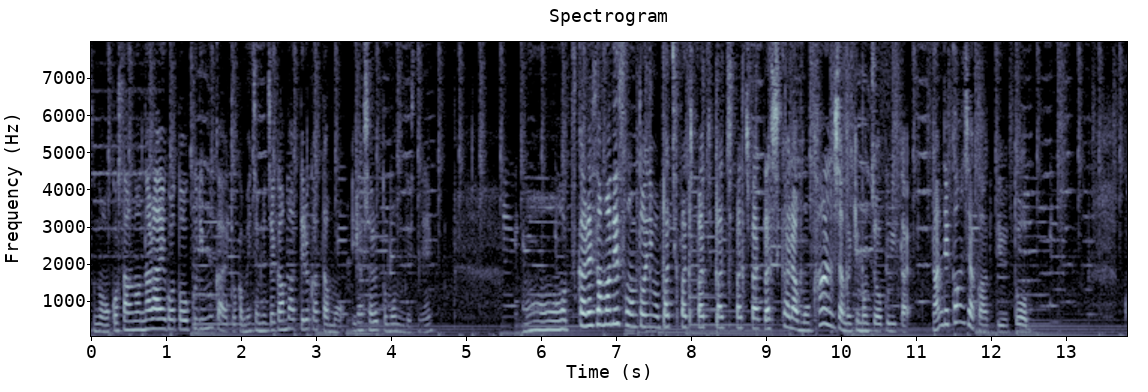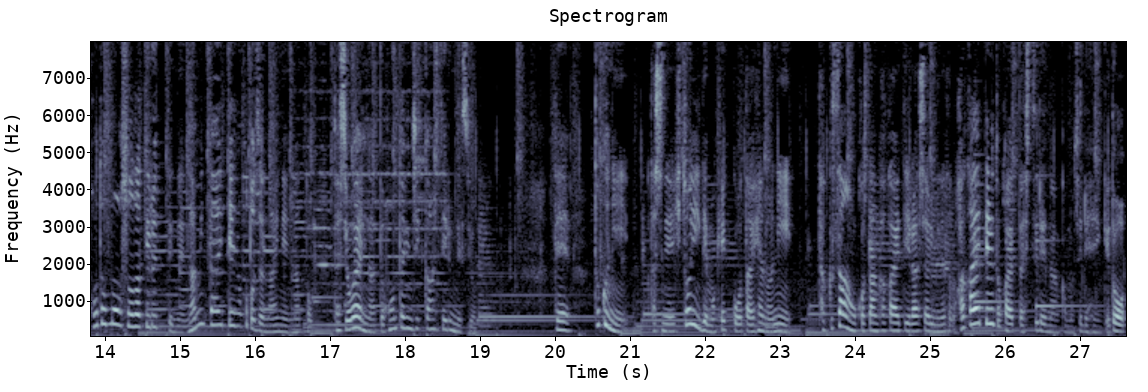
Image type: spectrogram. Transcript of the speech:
そのお子さんの習い事送り迎えとかめちゃめちゃ頑張ってる方もいらっしゃると思うんですね。もうお疲れ様です。本当に。もうパチパチパチパチパチパチ私からもう感謝の気持ちを送りたい。なんで感謝かっていうと子供を育てるってね並大抵のことじゃないねんなと。私親になって本当に実感してるんですよ。で特に私ね一人でも結構大変のにたくさんお子さん抱えていらっしゃる皆様抱えてるとかやったら失礼なんかもしれへんけど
